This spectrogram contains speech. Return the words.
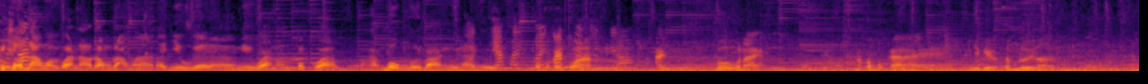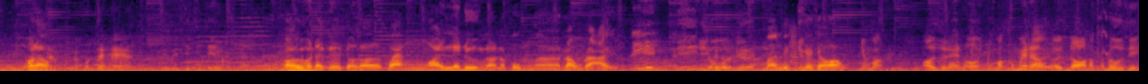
cái chỗ nào mà quán nào rộng rộng á thấy nhiều ghế nhiều quán nó chật quá bốn người ba người hai người. em thấy có mấy một cái quán quán anh vô vừa nãy nó có một cái như kiểu tấm lưới đó. Ở đâu? là quán về hè trên trên ừ hồi nãy cái chỗ đó quán ngoài lề đường đó nó cũng ờ, rộng rãi. Đi Đi chỗ chứ mà em biết cái chỗ không? Nhưng mà ở dưới này thôi nhưng mà không biết là ở đó nó có đồ gì.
